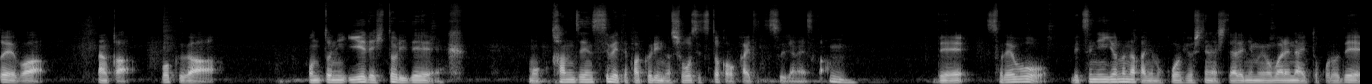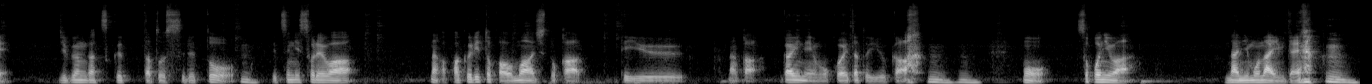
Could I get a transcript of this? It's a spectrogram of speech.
例えばなんか僕が本当に家で一人で もう完全全てパクリの小説とかを書いてたとするじゃないですか。うん。でそれを別に世の中にも公表してないし誰にも読まれないところで自分が作ったとすると、うん。別にそれはなんかパクリとかオマージュとかっていうなんか概念を超えたというかうんうん。もうそこには何もないみたいな。うん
